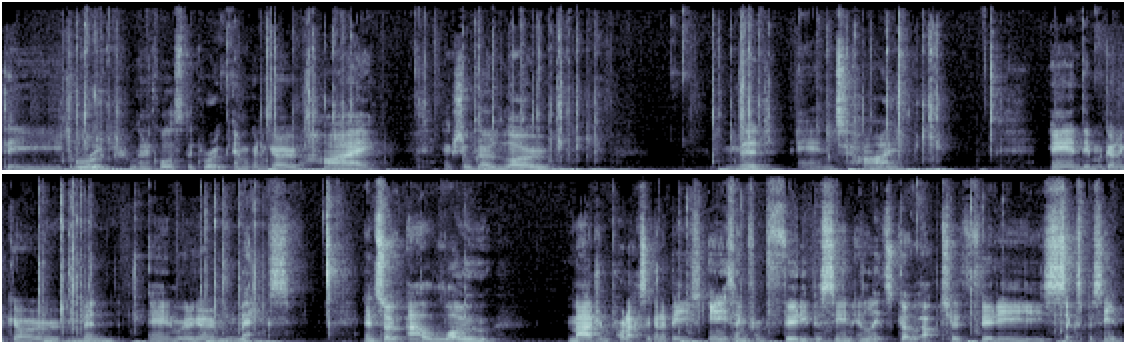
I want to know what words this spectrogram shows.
the group. We're going to call this the group, and we're going to go high. Actually, we'll go low, mid, and high. And then we're going to go min, and we're going to go max. And so our low margin products are going to be anything from 30%, and let's go up to 36%.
